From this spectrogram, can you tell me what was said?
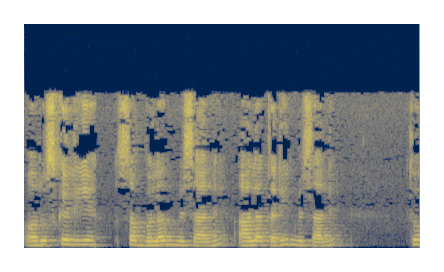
اور اس کے لیے سب بلند مثالیں اعلیٰ ترین مثالیں تو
